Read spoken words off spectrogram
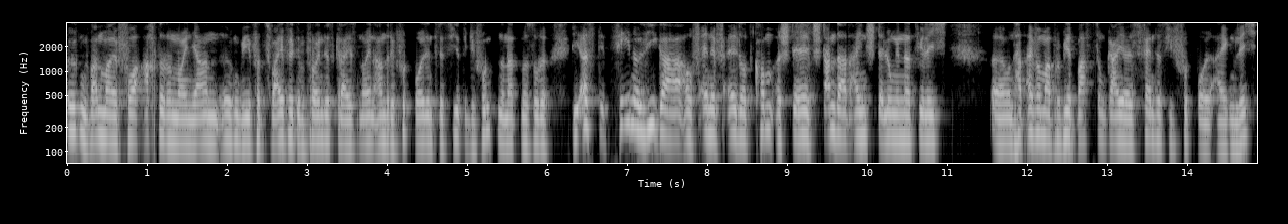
irgendwann mal vor acht oder neun Jahren irgendwie verzweifelt im Freundeskreis neun andere Football-Interessierte gefunden und hat mir so die erste Zehner-Liga auf NFL.com erstellt, Standardeinstellungen natürlich äh, und hat einfach mal probiert, was zum Geier ist Fantasy Football eigentlich.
